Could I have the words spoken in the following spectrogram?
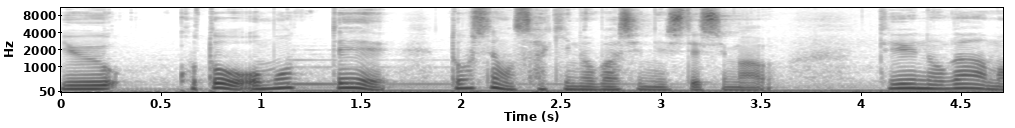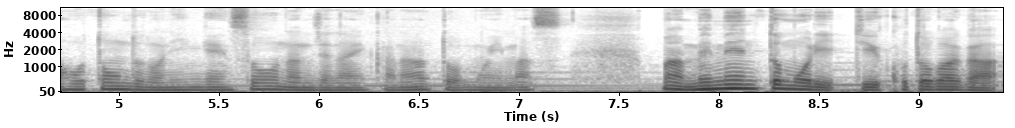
いうことを思ってどうしても先延ばしにしてしまう。っていうのが、まあ、ほとんどの人間そうなんじゃないかなと思います。まあ、メメントモリっていう言葉が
